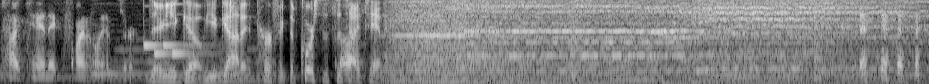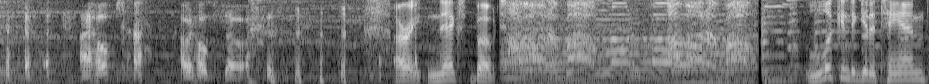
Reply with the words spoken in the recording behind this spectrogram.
Titanic. Final answer. There you go. You got it. Perfect. Of course, it's the awesome. Titanic. I hope. So. I would hope so. All right. Next boat looking to get a tan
